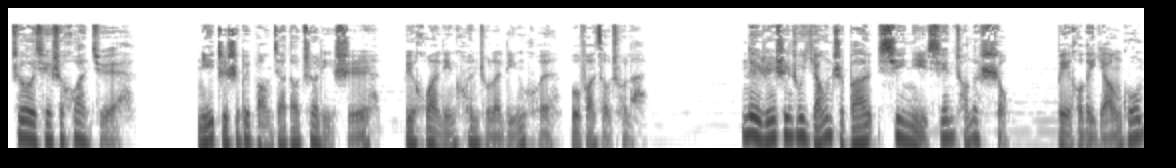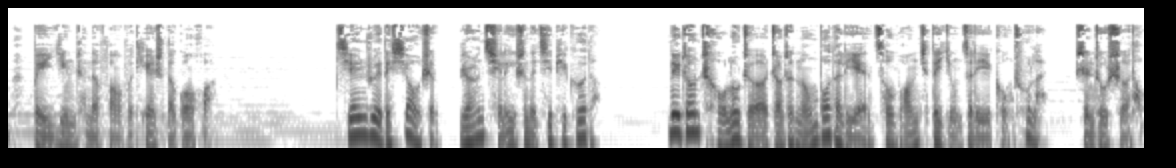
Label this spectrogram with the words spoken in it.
这些是幻觉，你只是被绑架到这里时，被幻灵困住了灵魂，无法走出来。那人伸出羊脂般细腻纤长的手，背后的阳光被映衬的仿佛天使的光华。尖锐的笑声让人起了一身的鸡皮疙瘩。那张丑陋着、长着脓包的脸从王琦的影子里拱出来，伸出舌头。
